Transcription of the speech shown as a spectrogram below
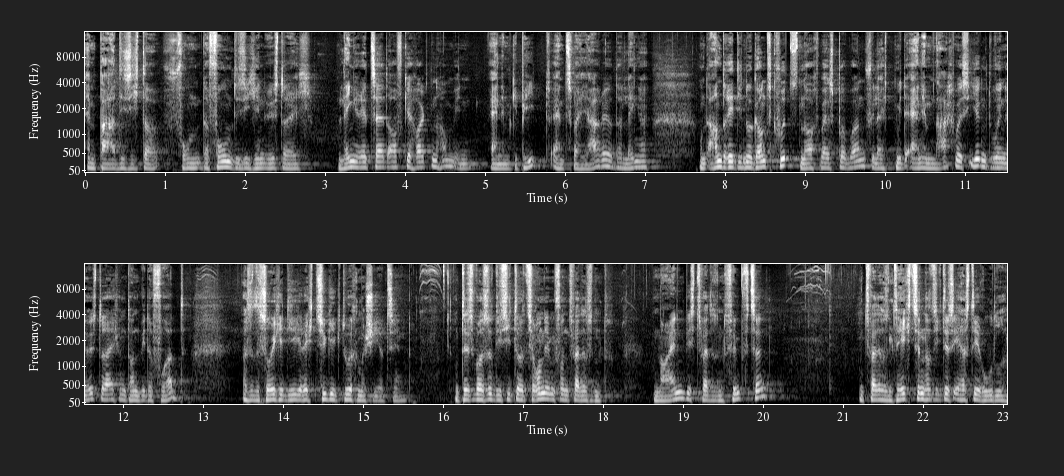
ein paar, die sich davon, davon die sich in Österreich längere Zeit aufgehalten haben, in einem Gebiet, ein, zwei Jahre oder länger und andere, die nur ganz kurz nachweisbar waren, vielleicht mit einem Nachweis irgendwo in Österreich und dann wieder fort. Also solche, die recht zügig durchmarschiert sind. Und das war so die Situation eben von 2009 bis 2015. Und 2016 hat sich das erste Rudel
